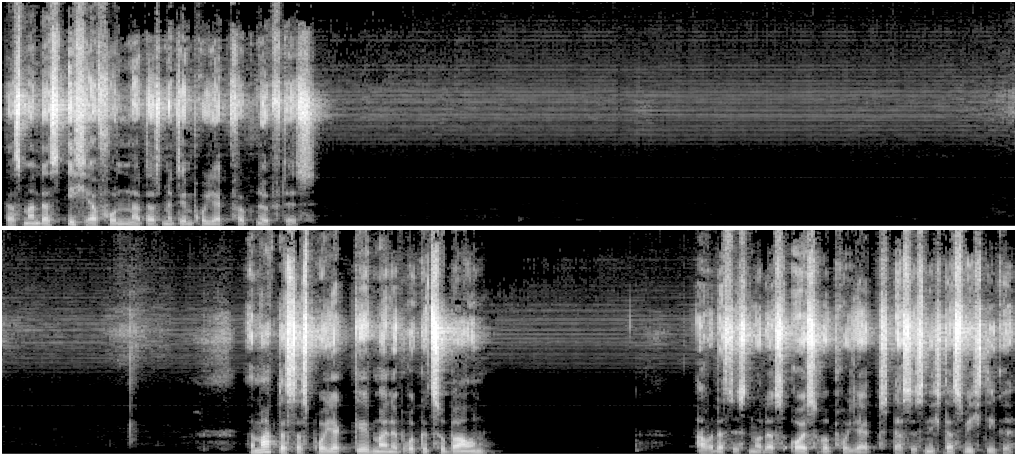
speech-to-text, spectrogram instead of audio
Dass man das Ich erfunden hat, das mit dem Projekt verknüpft ist. Dann mag das das Projekt geben, eine Brücke zu bauen. Aber das ist nur das äußere Projekt, das ist nicht das Wichtige.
